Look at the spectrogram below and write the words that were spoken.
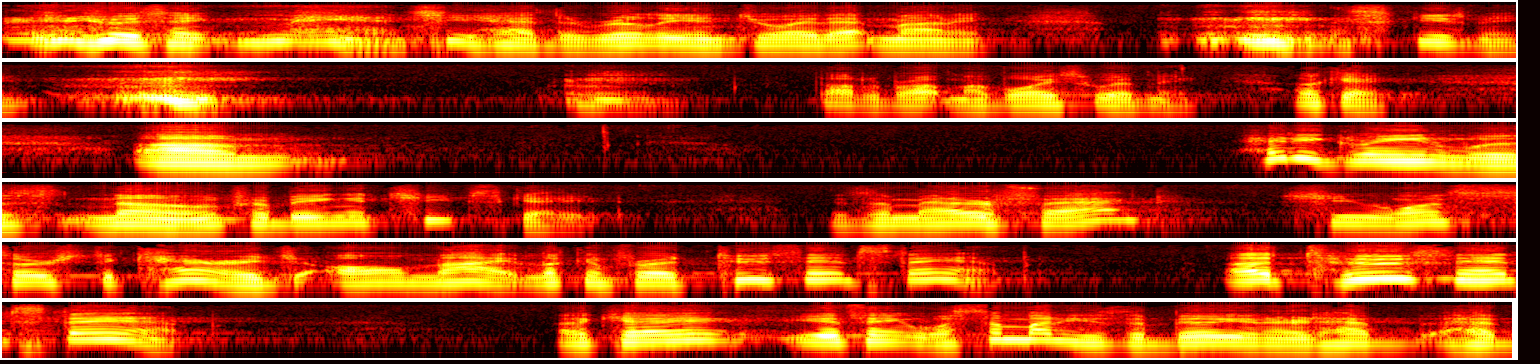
You would think, man, she had to really enjoy that money. Excuse me. Thought I brought my voice with me. Okay. Um, Hetty Green was known for being a cheapskate. As a matter of fact, she once searched a carriage all night looking for a two cent stamp. A two cent stamp. Okay? You think, well, somebody who's a billionaire have, have,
